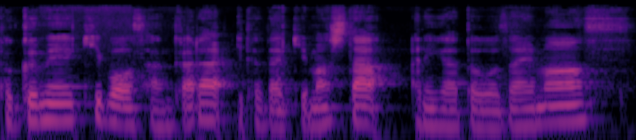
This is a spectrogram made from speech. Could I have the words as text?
匿名希望さんからいただきました。ありがとうございます。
